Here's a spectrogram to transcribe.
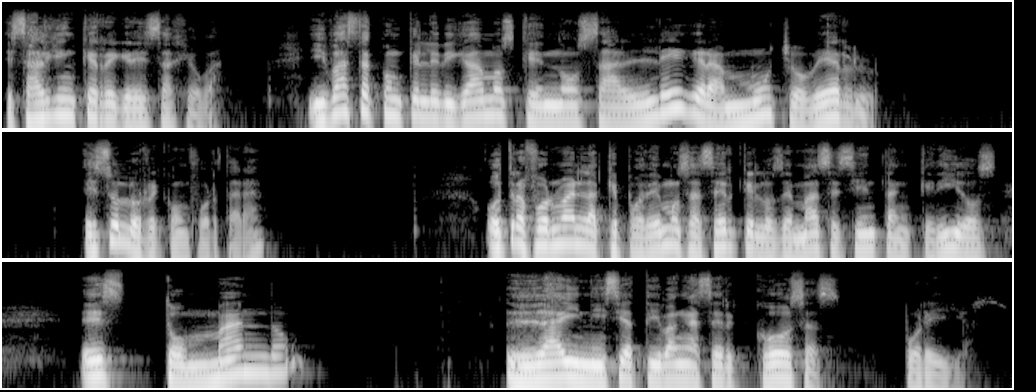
es alguien que regresa a Jehová. Y basta con que le digamos que nos alegra mucho verlo eso lo reconfortará. Otra forma en la que podemos hacer que los demás se sientan queridos es tomando la iniciativa en hacer cosas por ellos.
